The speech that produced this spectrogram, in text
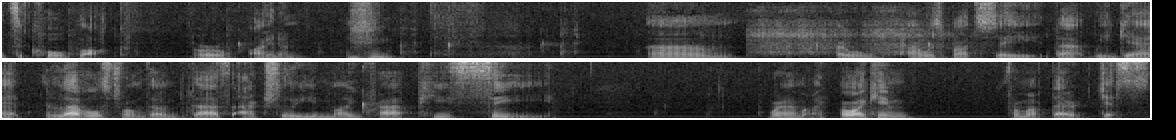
It's a cool block or item. Um, I, I was about to say that we get levels from them. That's actually Minecraft PC. Where am I? Oh, I came from up there. Yes.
